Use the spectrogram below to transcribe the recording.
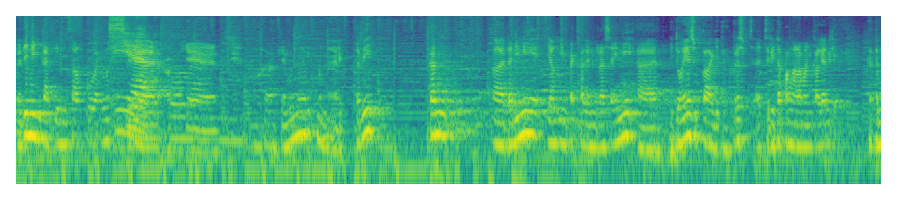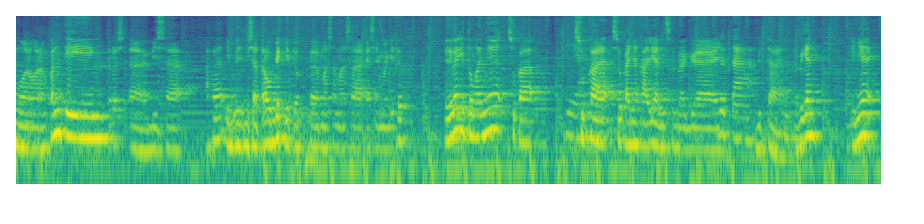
Berarti ningkatin self awareness Iya, ya. Oke. Oke, Oke, menarik, menarik. Tapi kan eh, tadi nih yang impact kalian rasa ini eh, hitungannya suka gitu. Terus eh, cerita pengalaman kalian kayak ketemu orang-orang penting, terus eh, bisa apa bisa throwback gitu ke masa-masa SMA gitu. Itu kan hitungannya suka Iya. suka sukanya kalian sebagai Duta. duta. Tapi kan kayaknya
